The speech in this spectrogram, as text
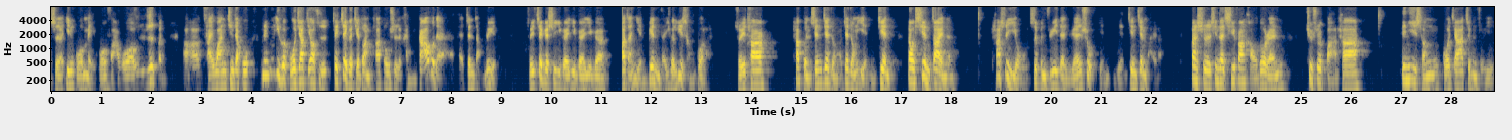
是英国、美国、法国、日本啊、台湾、新加坡，那一个国家只要是在这个阶段，它都是很高的增长率。所以这个是一个一个一个发展演变的一个历程过来。所以它它本身这种这种演进到现在呢，它是有资本主义的元素演演进进来。但是现在西方好多人就是把它定义成国家资本主义，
